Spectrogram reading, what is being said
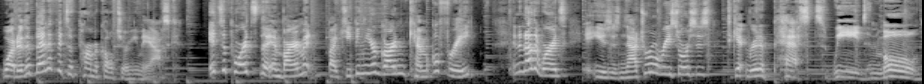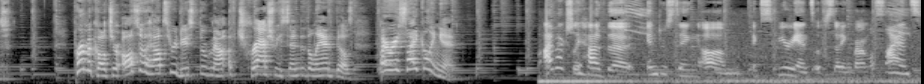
What are the benefits of permaculture, you may ask? It supports the environment by keeping your garden chemical free. And in other words, it uses natural resources to get rid of pests, weeds, and molds. Permaculture also helps reduce the amount of trash we send to the landfills by recycling it. I've actually had the interesting um, experience of studying environmental science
